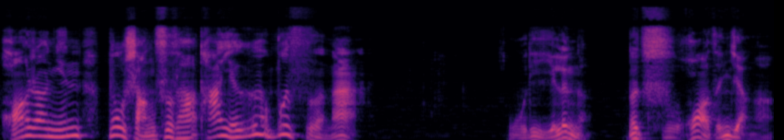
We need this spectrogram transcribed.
皇上您不赏赐他，他也饿不死呢。武帝一愣啊。那此话怎讲啊？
